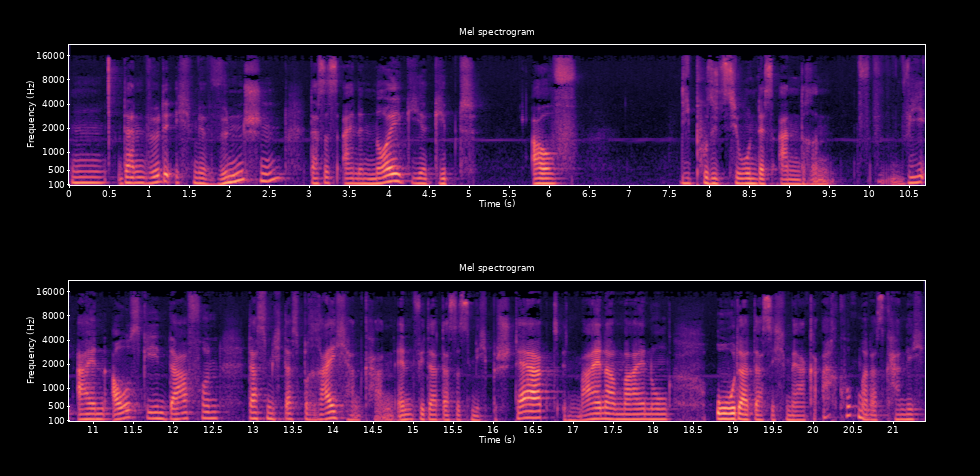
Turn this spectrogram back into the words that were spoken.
dann würde ich mir wünschen, dass es eine Neugier gibt auf die Position des anderen, wie ein Ausgehen davon, dass mich das bereichern kann. Entweder, dass es mich bestärkt in meiner Meinung oder dass ich merke, ach guck mal, das kann ich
